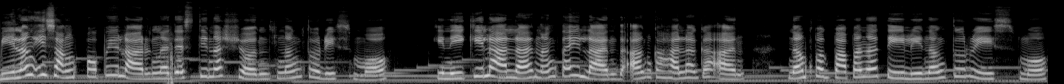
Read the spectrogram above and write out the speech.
Bilang isang popular na destinasyon ng turismo, kinikilala ng Thailand ang kahalagaan ng pagpapanatili ng turismo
